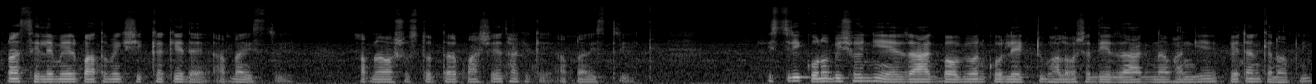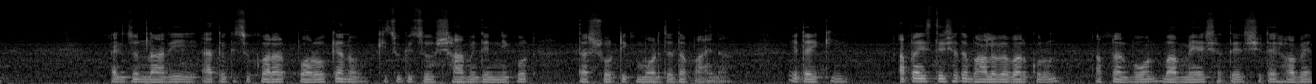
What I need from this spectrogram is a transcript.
আপনার ছেলে মেয়ের প্রাথমিক শিক্ষা কে দেয়? আপনার স্ত্রী। আপনার অসুস্থতার পাশে থাকে কে? আপনার স্ত্রী। স্ত্রী কোনো বিষয় নিয়ে রাগ বা অভিমান করলে একটু ভালোবাসা দিয়ে রাগ না ভাঙিয়ে পেটান কেন আপনি? একজন নারী এত কিছু করার পরও কেন কিছু কিছু স্বামীদের নিকট তার সঠিক মর্যাদা পায় না? এটাই কি? আপনার স্ত্রীর সাথে ভালো ব্যবহার করুন। আপনার বোন বা মেয়ের সাথে সেটাই হবে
